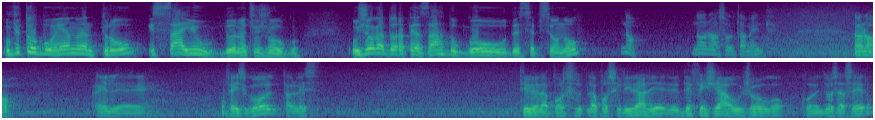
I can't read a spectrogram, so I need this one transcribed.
O Vitor Bueno entrou e saiu durante o jogo. O jogador, apesar do gol, decepcionou? Não, não, não, absolutamente. Não, não. Ele eh, fez gol, talvez tive a, poss a possibilidade de, de, fechar o jogo com o 2 a 0.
